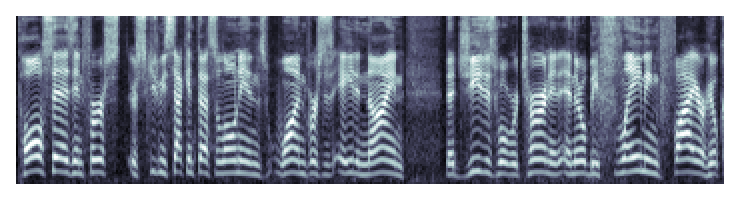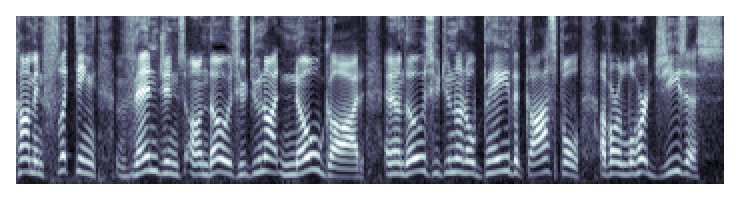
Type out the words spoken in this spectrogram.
Paul says in first, excuse me, Second Thessalonians 1, verses 8 and 9, that Jesus will return and, and there will be flaming fire. He'll come inflicting vengeance on those who do not know God and on those who do not obey the gospel of our Lord Jesus.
